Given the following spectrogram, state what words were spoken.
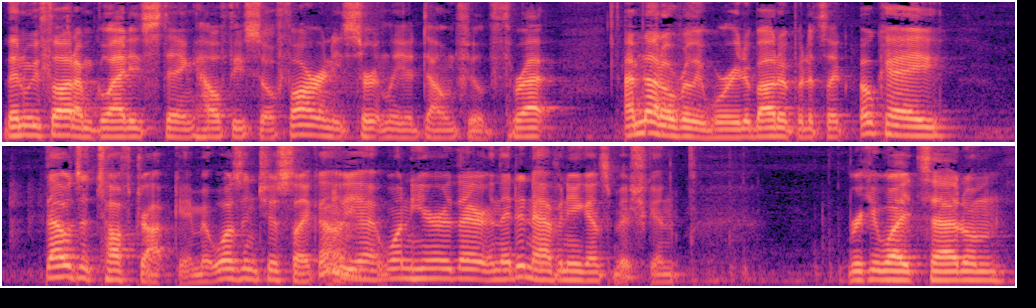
than we thought. I'm glad he's staying healthy so far, and he's certainly a downfield threat. I'm not overly worried about it, but it's like, okay, that was a tough drop game. It wasn't just like, oh, yeah, one here or there, and they didn't have any against Michigan. Ricky White's had them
